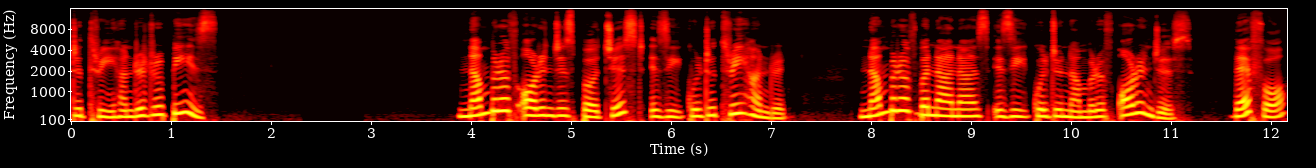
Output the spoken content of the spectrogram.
to 300 rupees. Number of oranges purchased is equal to 300. Number of bananas is equal to number of oranges. Therefore,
